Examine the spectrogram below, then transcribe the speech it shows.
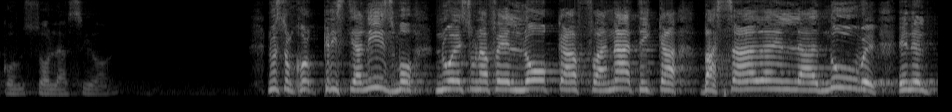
consolación. Nuestro cristianismo no es una fe loca, fanática, basada en la nube, en el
